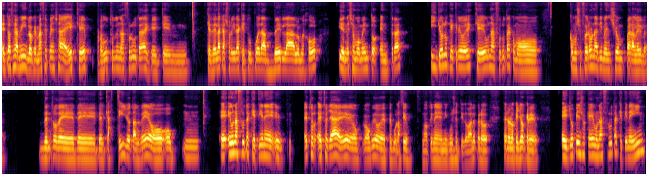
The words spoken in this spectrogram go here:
Entonces a mí lo que me hace pensar es que producto de una fruta, que, que, que dé la casualidad que tú puedas verla a lo mejor y en ese momento entrar. Y yo lo que creo es que es una fruta como, como si fuera una dimensión paralela dentro de- de- del castillo tal vez, o, mm, es es una fruta que tiene... eh, Esto, esto ya es ob- obvio especulación, no tiene ningún sentido, ¿vale? Pero, pero lo que yo creo. Eh, yo pienso que es una fruta que tiene IM,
